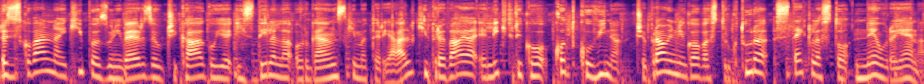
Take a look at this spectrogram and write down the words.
Raziskovalna ekipa z Univerze v Chicagu je izdelala organski material, ki prevaja elektriko kot kovina, čeprav je njegova struktura steklasto neurejena.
